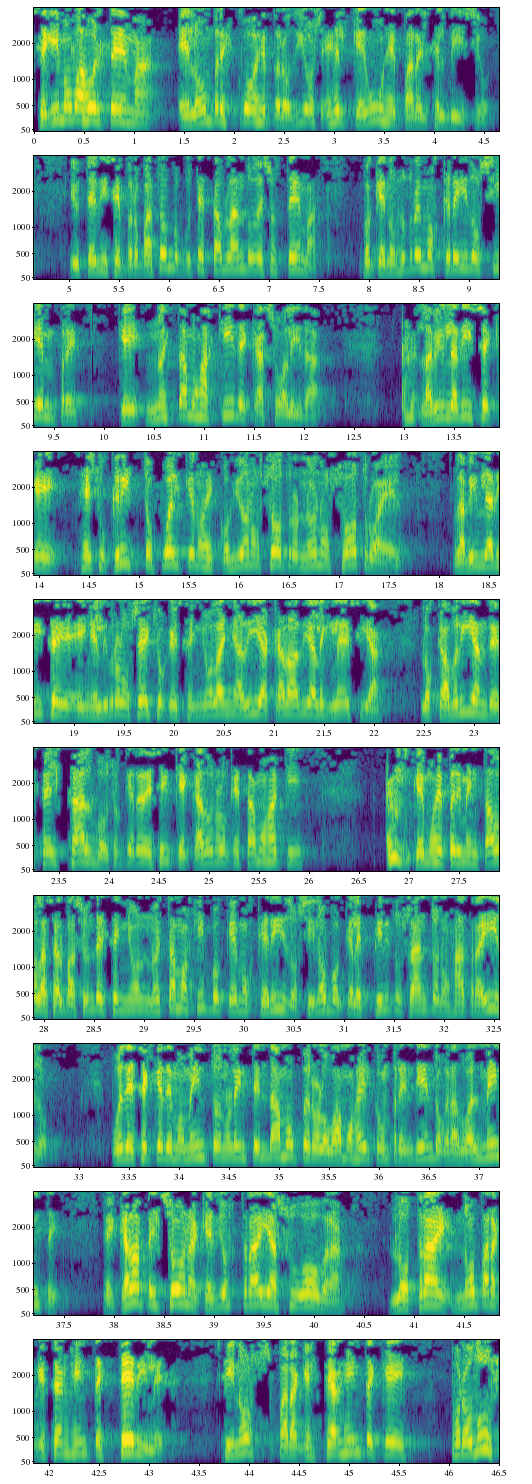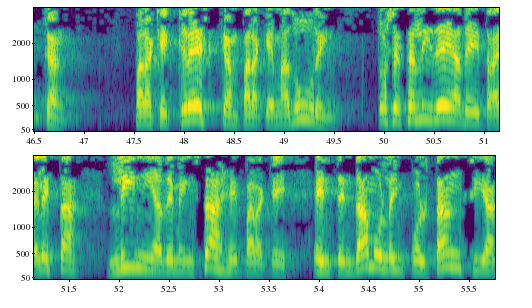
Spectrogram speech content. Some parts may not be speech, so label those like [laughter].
Seguimos bajo el tema, el hombre escoge, pero Dios es el que unge para el servicio. Y usted dice, pero pastor, ¿por qué usted está hablando de esos temas? Porque nosotros hemos creído siempre que no estamos aquí de casualidad. [clears throat] La Biblia dice que Jesucristo fue el que nos escogió a nosotros, no nosotros a Él. La Biblia dice en el libro de los Hechos que el Señor añadía cada día a la iglesia los que habrían de ser salvos. Eso quiere decir que cada uno de los que estamos aquí [clears throat] que hemos experimentado la salvación del Señor, no estamos aquí porque hemos querido, sino porque el Espíritu Santo nos ha traído. Puede ser que de momento no lo entendamos, pero lo vamos a ir comprendiendo gradualmente. Eh, cada persona que Dios trae a su obra, lo trae no para que sean gente estériles, sino para que sean gente que produzcan, para que crezcan, para que maduren. Entonces esa es la idea de traer esta línea de mensaje para que entendamos la importancia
